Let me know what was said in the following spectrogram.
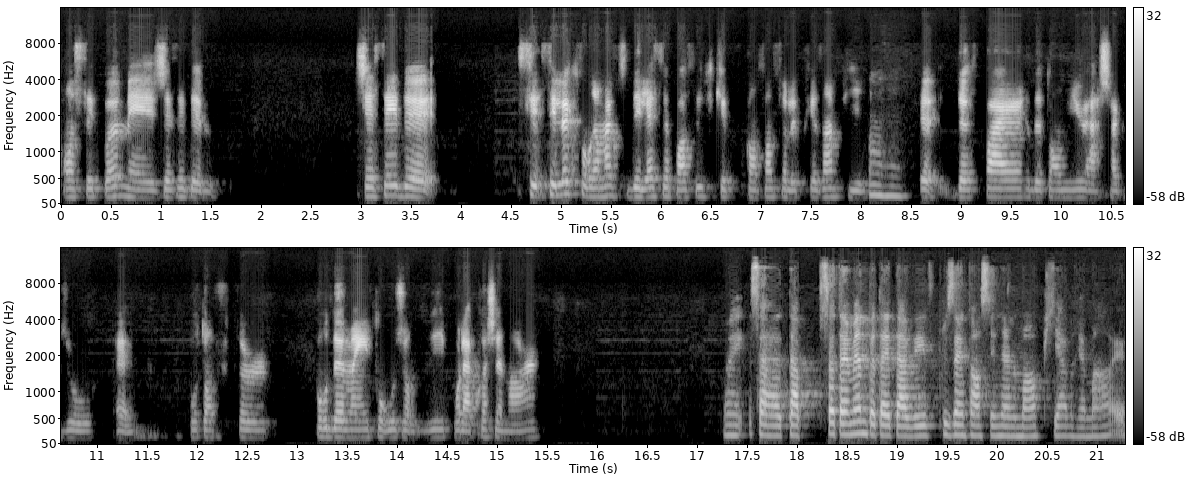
On ne sait pas, mais j'essaie de. J'essaie de c'est là qu'il faut vraiment que tu délaisses le passé puis que tu te concentres sur le présent puis mm-hmm. de, faire de ton mieux à chaque jour. Euh, pour ton futur, pour demain, pour aujourd'hui, pour la prochaine heure. Oui, ça, t'amène peut-être à vivre plus intentionnellement puis à vraiment euh,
